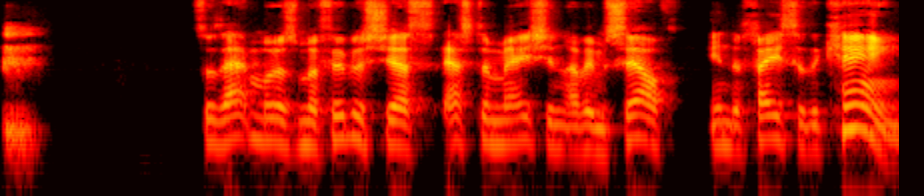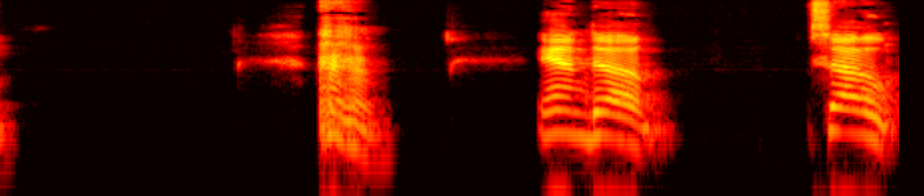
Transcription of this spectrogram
so that was Mephibosheth's estimation of himself in the face of the king. and uh, so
